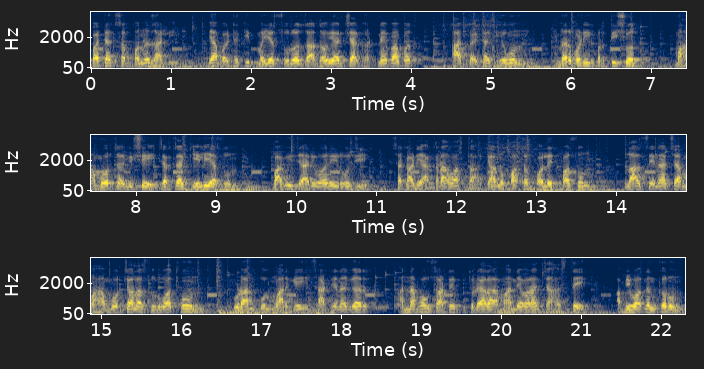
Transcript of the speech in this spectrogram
बैठक संपन्न झाली. या बैठकीत मयत सूरज जाधव यांच्या घटनेबाबत आज बैठक घेऊन नरबडी प्रतिशोध महामोर्चाविषयी चर्चा केली असून बावीस जानेवारी रोजी सकाळी अकरा वाजता ज्ञानोपासक कॉलेजपासून लाल सेनाच्या महामोर्चाला सुरुवात होऊन उडाणपूल मार्गे साठेनगर अण्णाभाऊ साठे पुतळ्याला मान्यवरांच्या हस्ते अभिवादन करून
